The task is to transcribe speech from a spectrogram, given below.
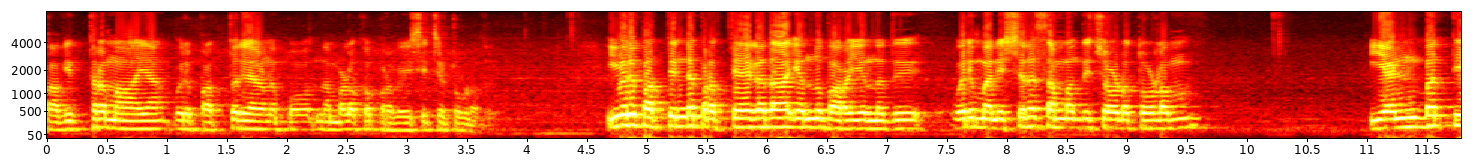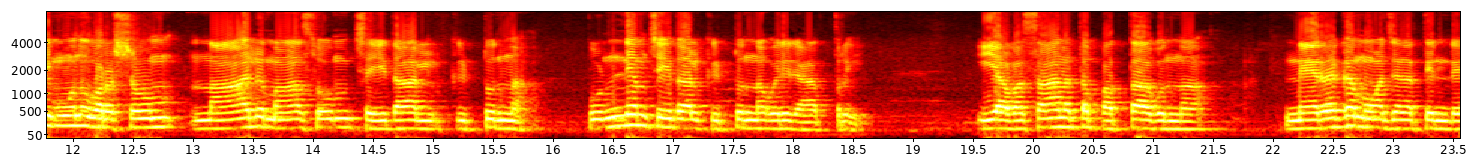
പവിത്രമായ ഒരു പത്തിലാണ് ഇപ്പോൾ നമ്മളൊക്കെ പ്രവേശിച്ചിട്ടുള്ളത്. ഈ ഒരു പത്തിന്റെ പ്രത്യേകത എന്ന് പറയുന്നത് ഒരു മനുഷ്യനെ സംബന്ധിച്ചിടത്തോളം എൺപത്തിമൂന്ന് വർഷവും നാല് മാസവും ചെയ്താൽ കിട്ടുന്ന പുണ്യം ചെയ്താൽ കിട്ടുന്ന ഒരു രാത്രി ഈ അവസാനത്തെ പത്താകുന്ന നരകമോചനത്തിന്റെ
